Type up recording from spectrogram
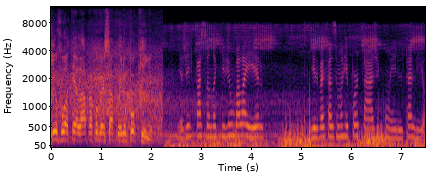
E eu vou até lá para conversar com ele um pouquinho. E a gente passando aqui viu um balaeiro. E ele vai fazer uma reportagem com ele. Ele tá ali, ó.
